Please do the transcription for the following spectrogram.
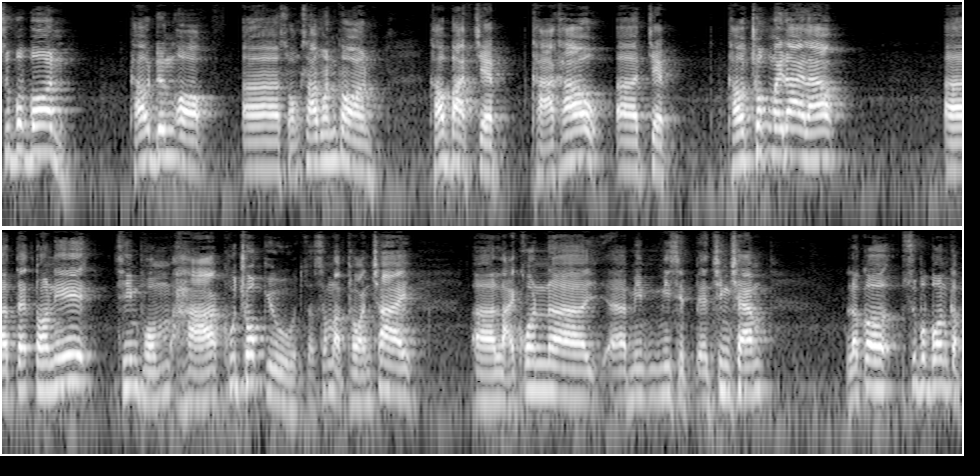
ซูเปอร์บอลเขาดึงออกเอ่อสองสามวันก่อนเขาบาดเจ็บขาเขาเอ่อเจ็บ เขาชกไม่ได้แล้วเอ่อแต่ตอนนี้ทีมผมหาคู่ชกอยู่สำหรับถอนชัยเอ่อหลายคนเอ่อมีมีสิทธิ์ชิงแชมป์แล้วก็ซูเปอร์บอลกับ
